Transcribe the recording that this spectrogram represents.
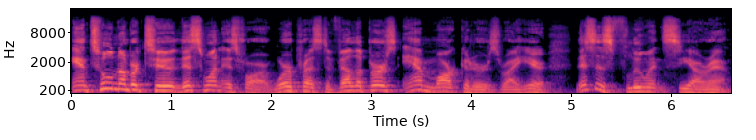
And tool number two, this one is for our WordPress developers and marketers right here. This is Fluent CRM.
